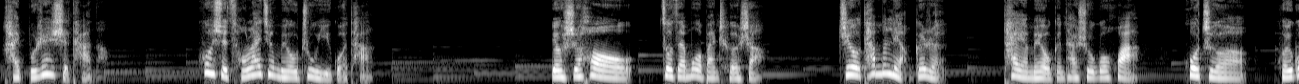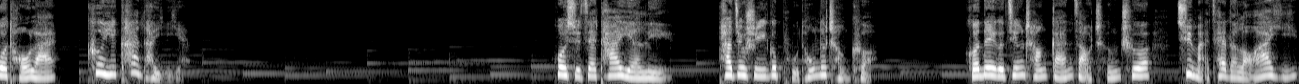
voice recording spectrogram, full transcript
还不认识他呢，或许从来就没有注意过他。有时候坐在末班车上，只有他们两个人，他也没有跟他说过话，或者回过头来。刻意看他一眼，或许在他眼里，他就是一个普通的乘客，和那个经常赶早乘车去买菜的老阿姨，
